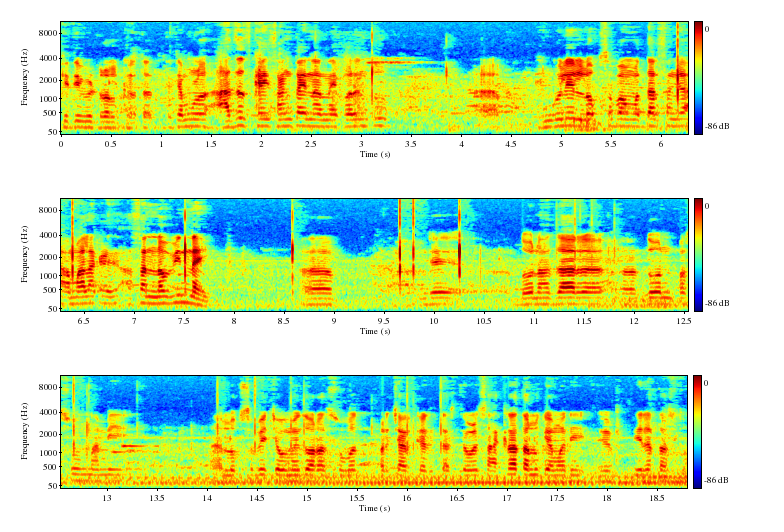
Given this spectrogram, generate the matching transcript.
किती विड्रॉल करतात त्याच्यामुळं आजच काही सांगता येणार नाही. परंतु हिंगोली लोकसभा मतदारसंघ आम्हाला काही असा नवीन नाही. म्हणजे दोन हजार दोनपासून आम्ही लोकसभेच्या उमेदवारासोबत प्रचार करीत असतो. त्यावेळेस अकरा तालुक्यामध्ये फिरत असतो.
